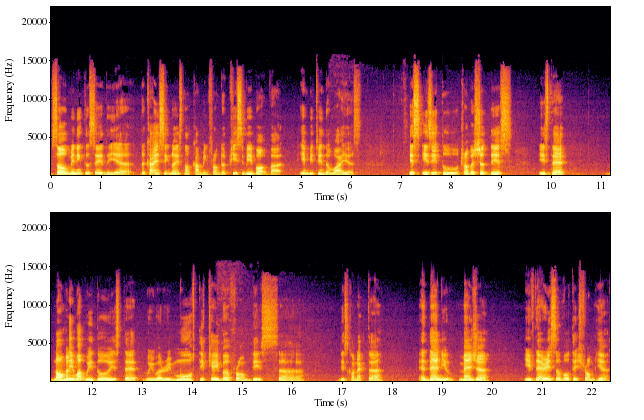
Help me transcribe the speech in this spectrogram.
So meaning to say the uh, the cut-in signal is not coming from the PCB board but in between the wires. It's easy to troubleshoot this is that normally what we do is that we will remove the cable from this uh, this connector and then you measure if there is a voltage from here.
